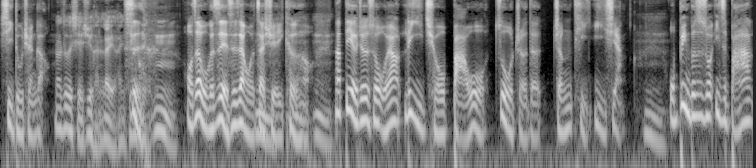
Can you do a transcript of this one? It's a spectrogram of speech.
细读全稿。那这个写序很累，很辛苦。是，嗯，哦，这五个字也是让我再学一课哈。嗯，那第二个就是说，我要力求把握作者的整体意象。嗯，我并不是说一直把他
